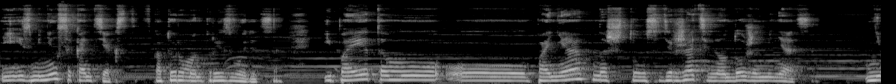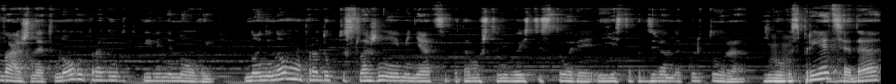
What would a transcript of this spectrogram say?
и изменился контекст, в котором он производится. И поэтому о, понятно, что содержательно он должен меняться. Неважно, это новый продукт или не новый. Но не новому продукту сложнее меняться, потому что у него есть история и есть определенная культура его mm-hmm. восприятия, да.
